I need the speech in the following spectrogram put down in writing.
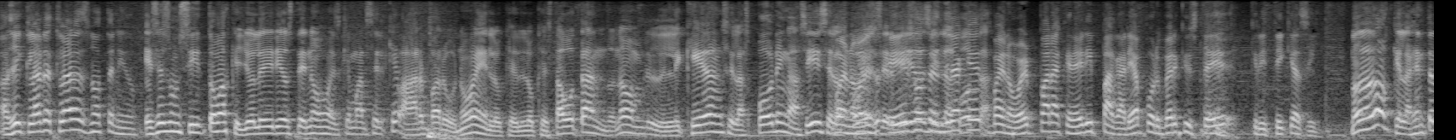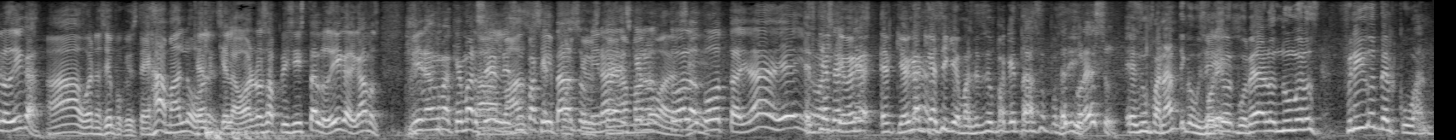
Así, claras, claras no ha tenido. Ese es un síntoma que yo le diría a usted, no, es que Marcel, qué bárbaro, no ve lo que, lo que está votando, no, hombre, le quedan, se las ponen así, se las Bueno, ponen eso, servidas eso y tendría las que, bota. bueno, ver para querer y pagaría por ver que usted critique así. No, no, no, que la gente lo diga. Ah, bueno, sí, porque usted jamás lo que, va a Que la barra sapricista lo diga, digamos. Mira, que Marcel es un paquetazo, mira, es que no, todas las botas. Y nada, es que el que, venga, el que venga aquí así que Marcel es un paquetazo, pues es por eso. Es un fanático, usted volver a los números fríos del cubano.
